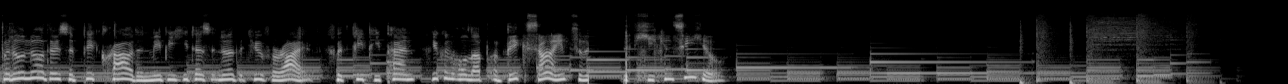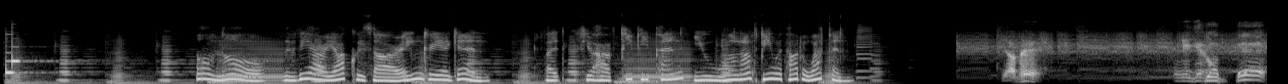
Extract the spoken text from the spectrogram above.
but oh no, there's a big crowd and maybe he doesn't know that you've arrived. With PP Pen, you can hold up a big sign so that that he can see you. Oh no, the VR Yakuza are angry again. But if you have PP Pen, you will not be without a weapon. Yabe! Yabe!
